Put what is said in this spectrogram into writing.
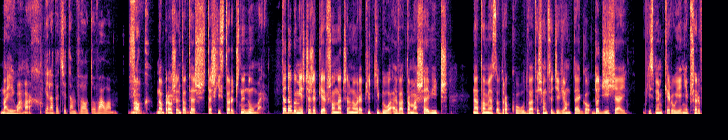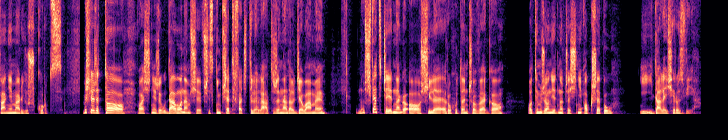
na jej łamach. Ja nawet się tam wyautowałam. No, Szok. No, no proszę, to też, też historyczny numer. Dodałbym jeszcze, że pierwszą naczelną repliki była Ewa Tomaszewicz, natomiast od roku 2009 do dzisiaj pismem kieruje nieprzerwanie Mariusz Kurz. Myślę, że to właśnie, że udało nam się wszystkim przetrwać tyle lat, że nadal działamy, no, świadczy jednak o, o sile ruchu tęczowego, o tym, że on jednocześnie okrzepł i, i dalej się rozwija.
